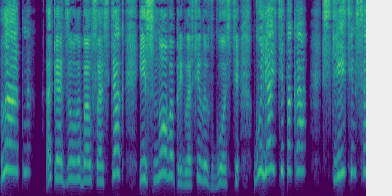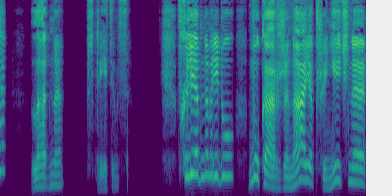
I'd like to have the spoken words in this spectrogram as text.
ладно, — опять заулыбался Остяк и снова пригласил их в гости. — Гуляйте пока, встретимся. — Ладно, встретимся. В хлебном ряду мука ржаная, пшеничная,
